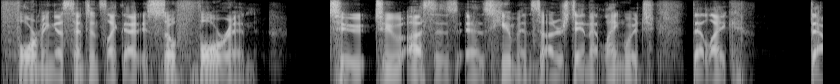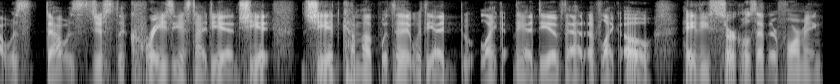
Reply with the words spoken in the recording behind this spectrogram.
forming a sentence like that is so foreign to to us as as humans to understand that language that like that was that was just the craziest idea. And she she had come up with it with the like the idea of that of like oh hey these circles that they're forming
